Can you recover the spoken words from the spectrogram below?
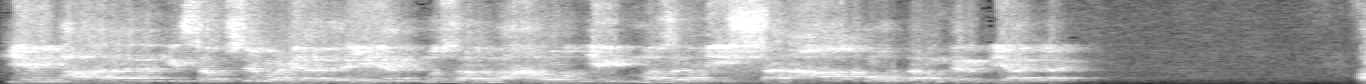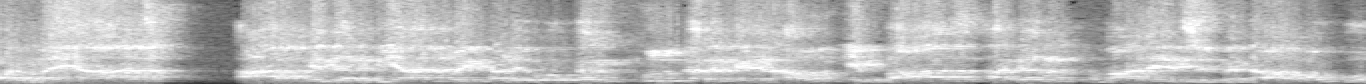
कि भारत की सबसे बड़ी अकलियत मुसलमानों की मजहबी शनाब को खत्म कर दिया जाए। और मैं आज आपके दरमियान में खड़े होकर खुलकर कह रहा हूँ कि बाज अगर हमारे जिम्मेदारों को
